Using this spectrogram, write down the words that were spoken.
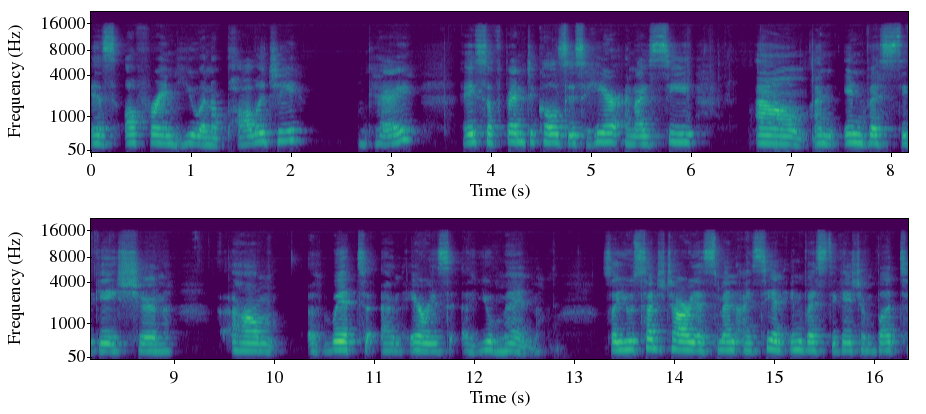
is offering you an apology. Okay. Ace of Pentacles is here and I see um, an investigation um, with an Aries, uh, you men. So you Sagittarius men, I see an investigation, but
